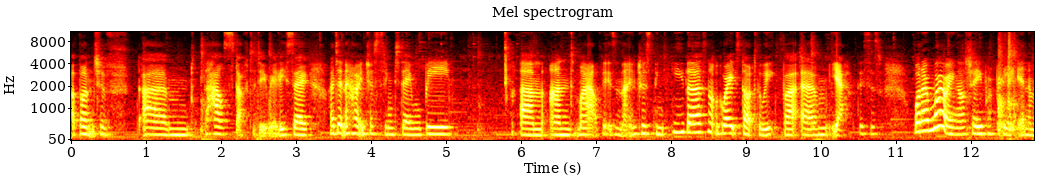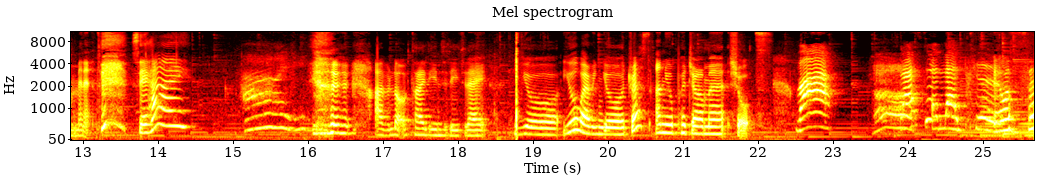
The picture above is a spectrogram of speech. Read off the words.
a bunch of um, house stuff to do really. So I don't know how interesting today will be. Um, and my outfit isn't that interesting either. It's not a great start to the week, but um, yeah, this is what I'm wearing. I'll show you properly in a minute. Say hi. I have a lot of tidying to do today. You're you're wearing your dress and your pajama shorts. Wow! That's so loud. It was so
